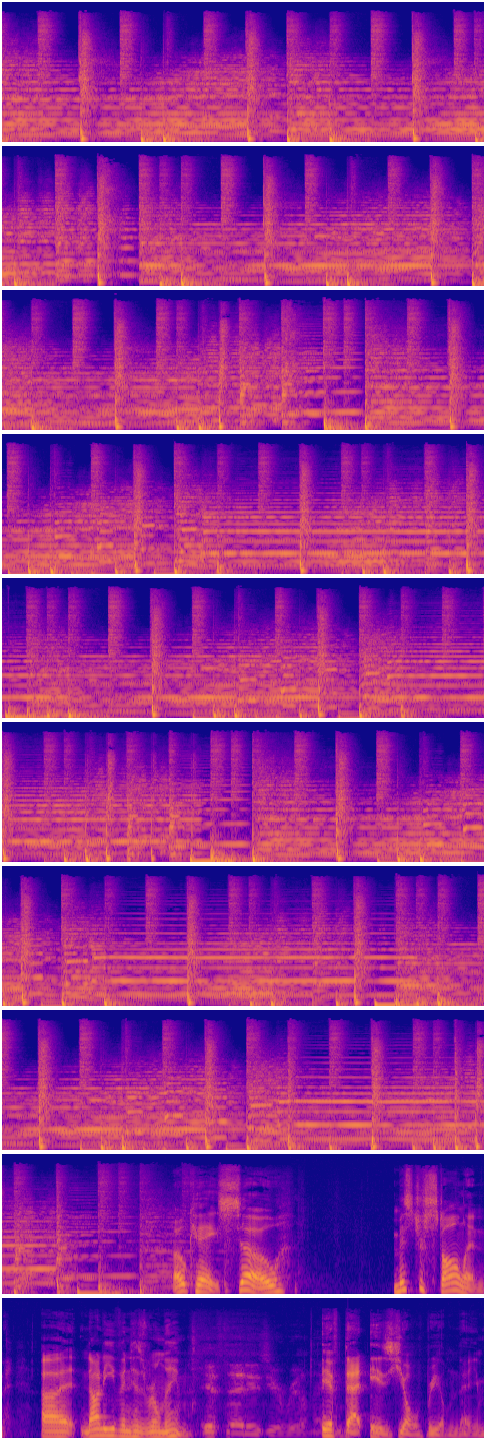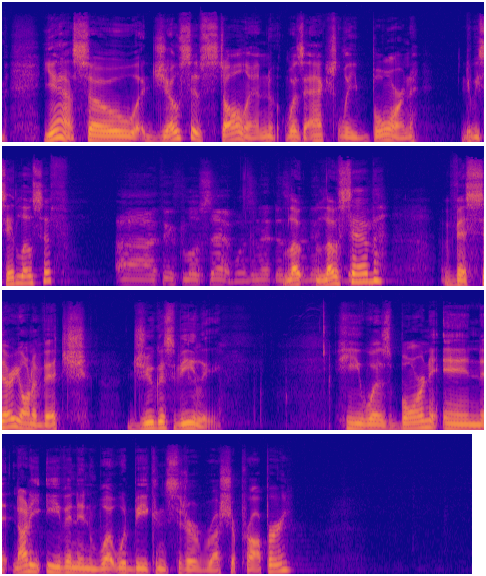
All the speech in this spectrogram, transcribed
Okay, so Mr. Stalin, uh, not even his real name. If that is your real name. If that is your real name. Yeah, so Joseph Stalin was actually born. Did we say Losef? uh, I think it's Loseb, wasn't it? Lo- Loseb Vissarionovich Jughashvili. He was born in, not even in what would be considered Russia proper.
